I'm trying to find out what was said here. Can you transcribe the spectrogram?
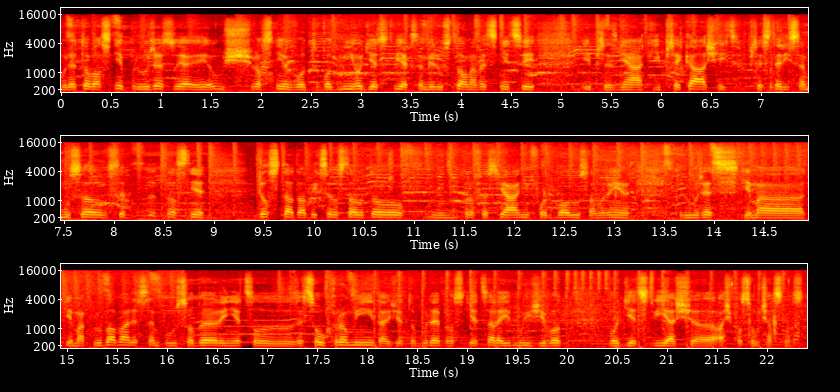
Bude to vlastně průřez je, je už vlastně od, od mýho dětství, jak jsem vyrůstal na vesnici, i přes nějaký překážky, přes který jsem musel se vlastně dostat, abych se dostal do toho mm, profesionálního fotbalu. Samozřejmě průřez s těma, těma klubama, kde jsem působil, i něco ze soukromí, takže to bude prostě celý můj život od dětství až, až po současnost.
